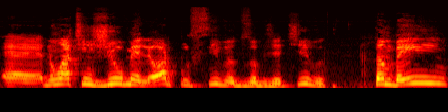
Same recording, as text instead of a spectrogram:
é, não atingiu o melhor possível dos objetivos, também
